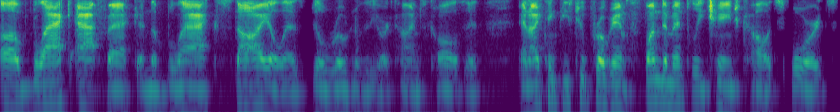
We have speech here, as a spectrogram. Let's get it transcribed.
of black affect and the black style, as Bill Rhoden of the New York Times calls it. And I think these two programs fundamentally change college sports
